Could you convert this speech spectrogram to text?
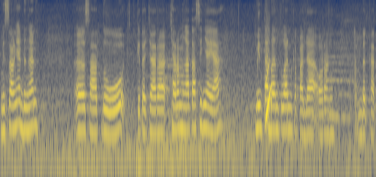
Misalnya dengan uh, satu kita cara cara mengatasinya ya, minta bantuan kepada orang terdekat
